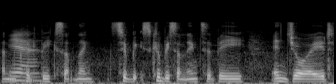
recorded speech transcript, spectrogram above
and Yeah. could be something to be could be something to be enjoyed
